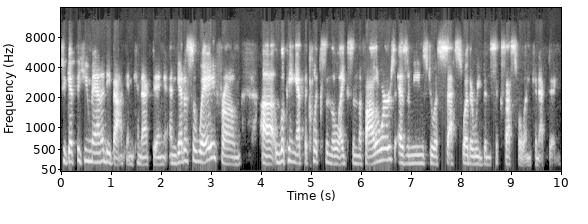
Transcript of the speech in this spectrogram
to get the humanity back in connecting and get us away from uh, looking at the clicks and the likes and the followers as a means to assess whether we've been successful in connecting.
